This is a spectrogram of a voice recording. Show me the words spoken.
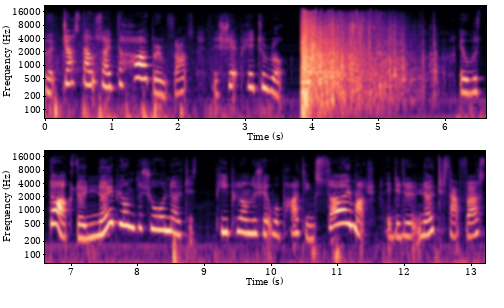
But just outside the harbour in France, the ship hit a rock. It was dark, so nobody on the shore noticed. People on the ship were partying so much they didn't notice at first,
